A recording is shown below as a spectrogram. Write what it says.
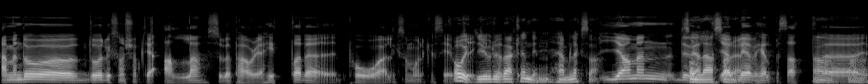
Ja, men då, då liksom köpte jag alla Superpower jag hittade på liksom olika seriebutiker. Oj, du gjorde verkligen din hemläxa. Ja, men du Som vet, läsare. jag blev helt besatt. Ja, eh, ja.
